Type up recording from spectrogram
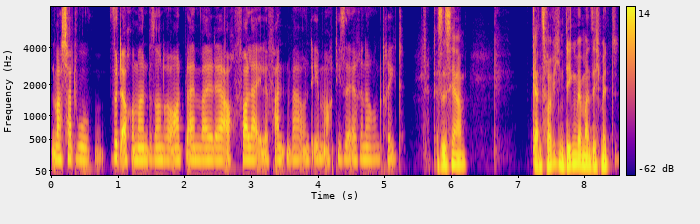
Mashatu wird auch immer ein besonderer Ort bleiben, weil der auch voller Elefanten war und eben auch diese Erinnerung trägt. Das ist ja ganz häufig ein Ding, wenn man sich mit,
